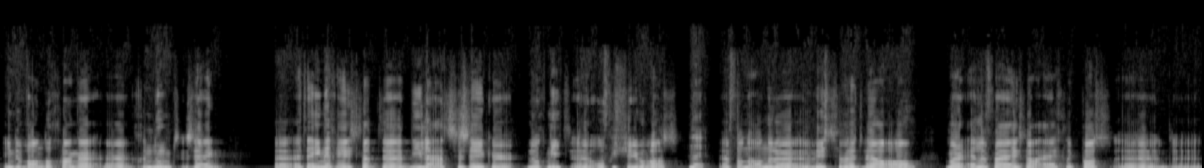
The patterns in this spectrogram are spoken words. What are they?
in de wandelgangen genoemd zijn. Eh, het enige is dat eh, die laatste zeker nog niet eh, officieel was. Nee. Van de andere wisten we het wel al. Maar Ellen Verheij zou eigenlijk pas... de,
